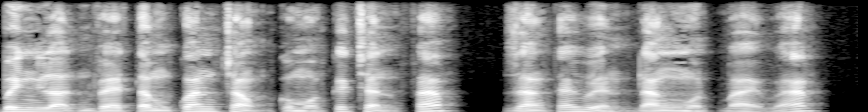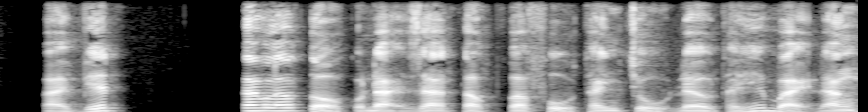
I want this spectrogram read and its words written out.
Bình luận về tầm quan trọng của một cái trận pháp, Giang Thái Huyền đăng một bài vát, bài viết. Các lão tổ của đại gia tộc và phủ thanh chủ đều thấy bảy đăng.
